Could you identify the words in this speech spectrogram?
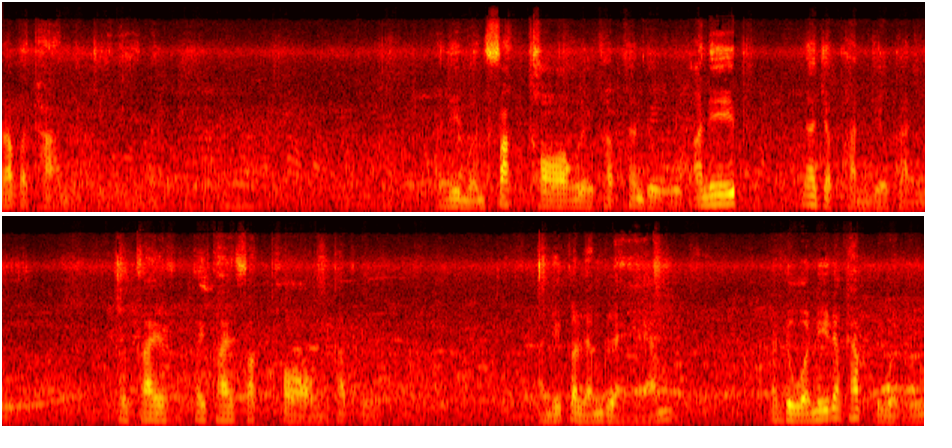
รับประทานจริงๆเห็นไหมอันนี้เหมือนฟักทองเลยครับท่านดู อันนี้น่าจะพันเดียวกันนี่คล้ายๆคล้ายๆฟักทองนะครับดูอันนี้ก็แหลมๆมาดูอันนี้นะครับดูอันนี้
